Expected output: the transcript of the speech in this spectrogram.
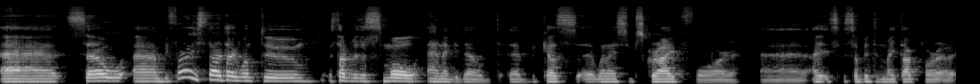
Uh, so uh, before I start, I want to start with a small anecdote uh, because uh, when I subscribed for I submitted my talk for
